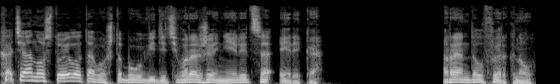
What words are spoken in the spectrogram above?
Хотя оно стоило того, чтобы увидеть выражение лица Эрика. Рэндалл фыркнул.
